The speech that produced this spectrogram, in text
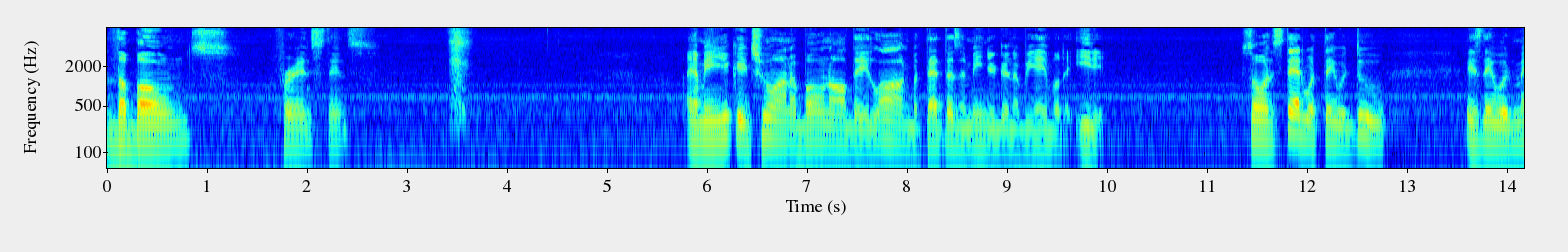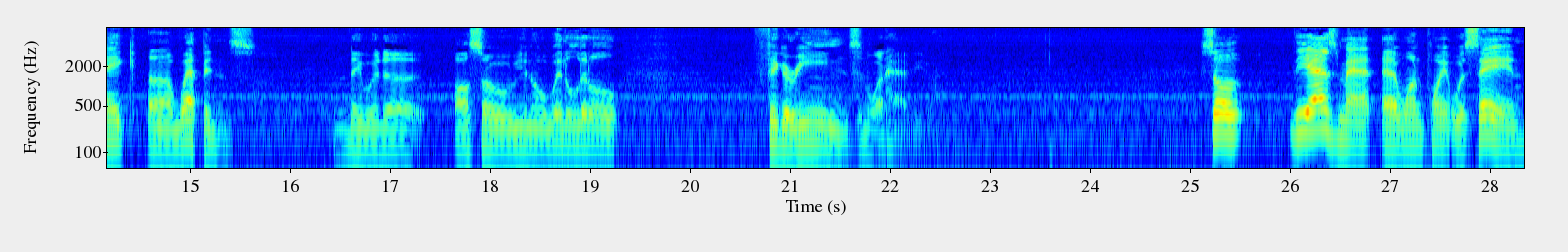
the bones, for instance. I mean, you can chew on a bone all day long, but that doesn't mean you're going to be able to eat it. So instead, what they would do is they would make uh, weapons. They would uh, also, you know, whittle little figurines and what have you. So the Asmat at one point was saying,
